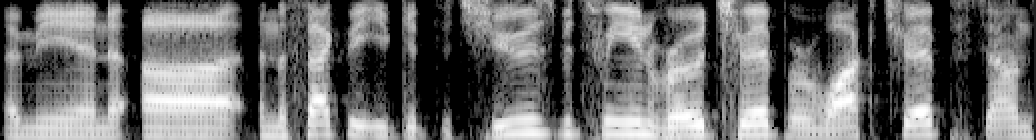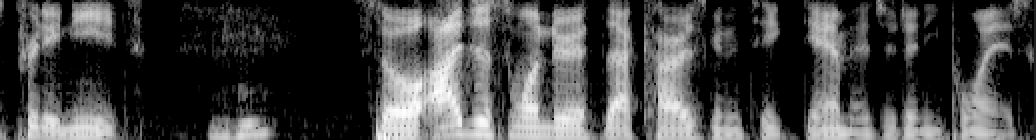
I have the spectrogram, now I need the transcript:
I mean, uh, and the fact that you get to choose between road trip or walk trip sounds pretty neat. Mhm. So I just wonder if that car is going to take damage at any point,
